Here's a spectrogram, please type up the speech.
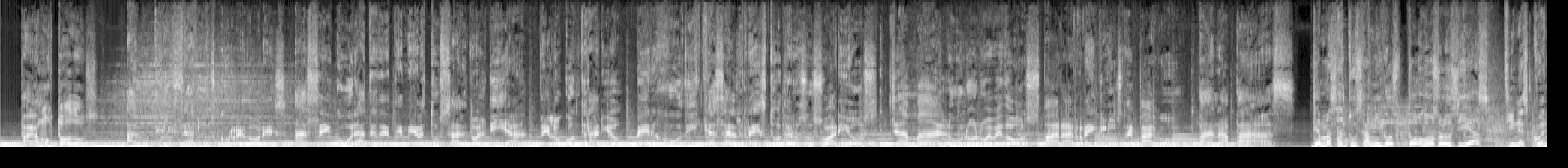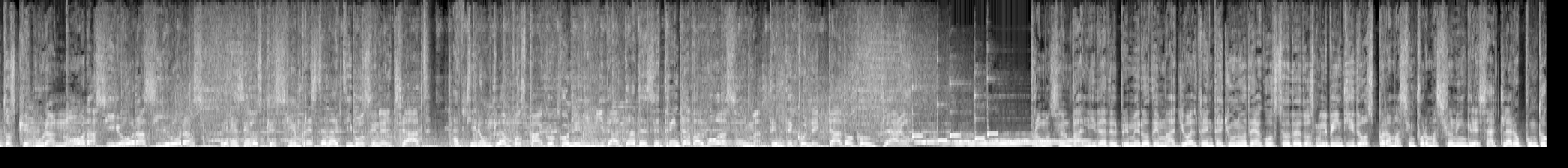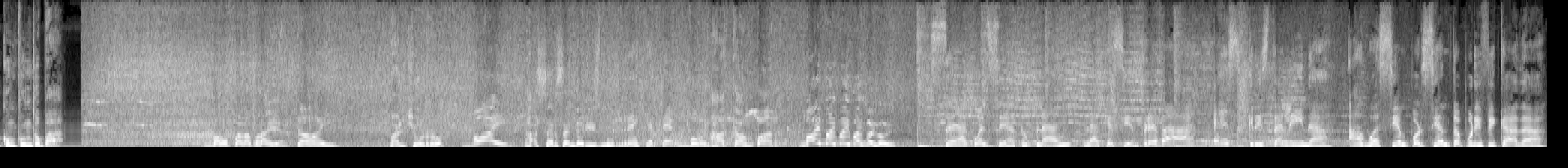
pagamos todos. Al utilizar los corredores, asegúrate de tener tu saldo al día. De lo contrario, perjudicas al resto de los usuarios. Llama al 192 para arreglos de pago. Panapaz. ¿Llamas a tus amigos todos los días? ¿Tienes cuentos que duran horas y horas y horas? ¿Eres de los que siempre están activos en el chat? Adquiere un plan postpago con ilimitada desde 30 balboas y mantente conectado con Claro. Promoción válida del 1 de mayo al 31 de agosto de 2022. Para más información ingresa a claro.com.pa. ¿Vamos para la playa? Soy. ¿Pal chorro? Voy. ¿A hacer senderismo? Régete, voy. ¿Acampar? Voy, voy, voy, voy, voy, voy. Sea cual sea tu plan, la que siempre va es cristalina. Agua 100% purificada.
